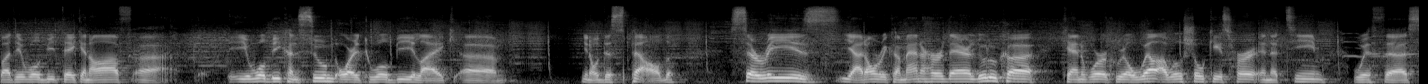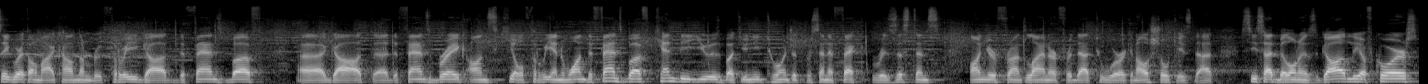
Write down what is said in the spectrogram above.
but it will be taken off. Uh, it will be consumed or it will be like, um, you know, dispelled. Cerise, yeah, I don't recommend her there. Luluka can work real well. I will showcase her in a team with uh, Sigrid on my account number 3. Got defense buff, Uh, got uh, defense break on skill 3 and 1. Defense buff can be used, but you need 200% effect resistance on your front liner for that to work, and I'll showcase that. Seaside Bellona is godly, of course.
